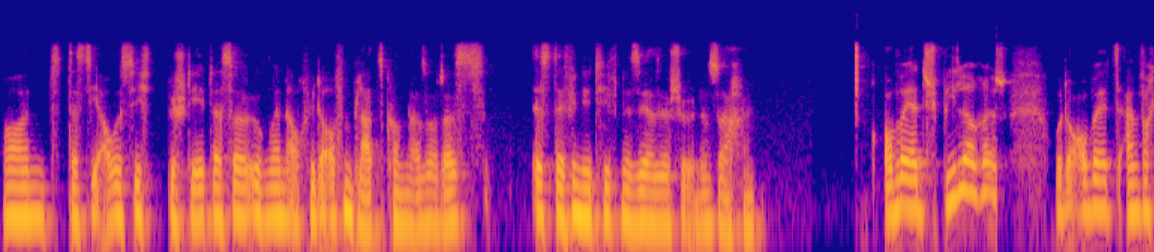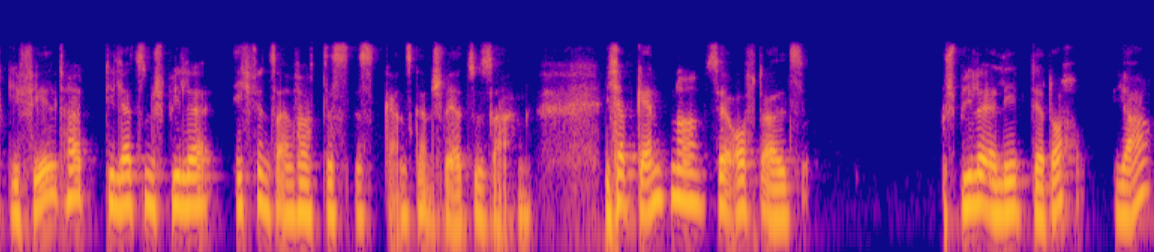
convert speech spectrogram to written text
und dass die Aussicht besteht, dass er irgendwann auch wieder auf den Platz kommt. Also das ist definitiv eine sehr, sehr schöne Sache. Ob er jetzt spielerisch oder ob er jetzt einfach gefehlt hat, die letzten Spiele, ich finde es einfach, das ist ganz, ganz schwer zu sagen. Ich habe Gentner sehr oft als Spieler erlebt, der doch ja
